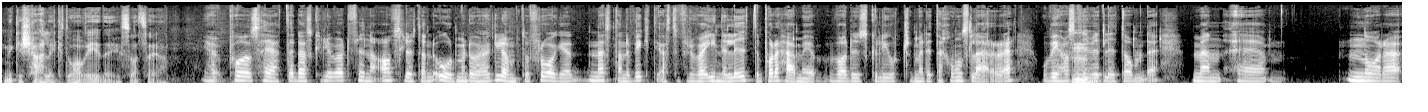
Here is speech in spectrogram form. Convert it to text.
mycket kärlek du har i dig så att säga. Jag på att säga att det där skulle varit fina avslutande ord men då har jag glömt att fråga nästan det viktigaste för du var inne lite på det här med vad du skulle gjort som meditationslärare och vi har skrivit mm. lite om det. Men eh, några,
